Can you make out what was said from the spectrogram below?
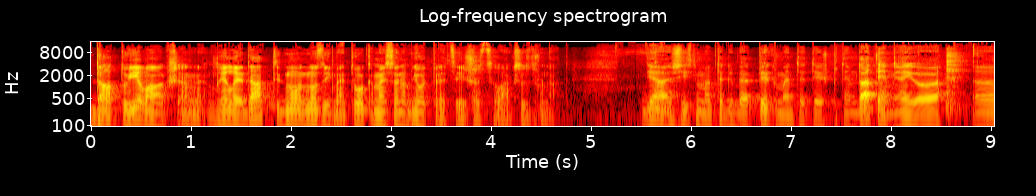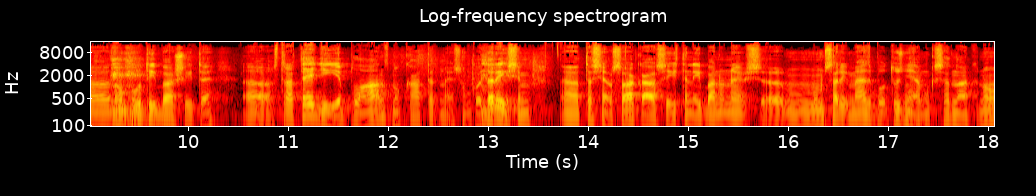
datu ievākšana, lielie dati no, nozīmē to, ka mēs varam ļoti precīzi šos cilvēkus uzrunāt. Jā, es īstenībā gribētu piekomentēt tieši par tiem datiem, ja, jo uh, nu, būtībā šī te, uh, stratēģija, plāns, nu, kā mēs un ko darīsim, uh, tas jau sākās īstenībā. Nu, nevis, uh, mums arī mēdz būt uzņēmumi, kas atnāk, nu,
